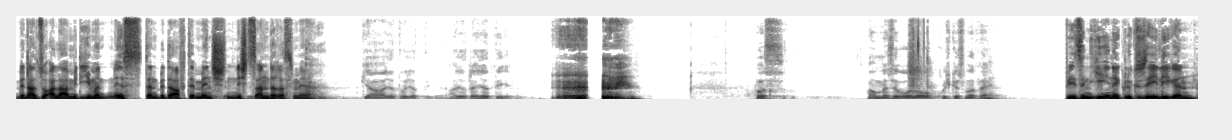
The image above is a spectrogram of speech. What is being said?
Wenn also Allah mit jemandem ist, dann bedarf der Mensch nichts anderes mehr. Wir sind jene Glückseligen,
